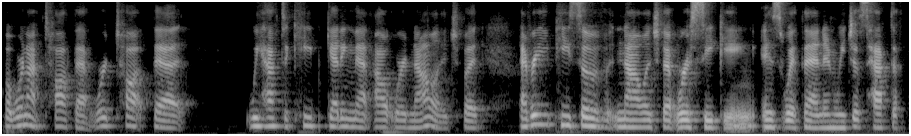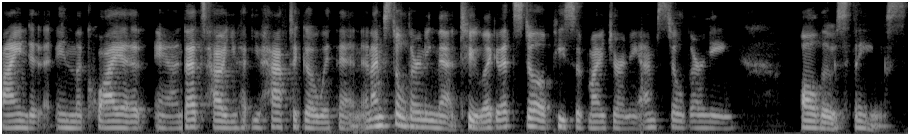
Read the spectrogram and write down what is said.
but we're not taught that. We're taught that we have to keep getting that outward knowledge but every piece of knowledge that we're seeking is within and we just have to find it in the quiet and that's how you ha- you have to go within. And i'm still learning that too like that's still a piece of my journey. I'm still learning all those things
